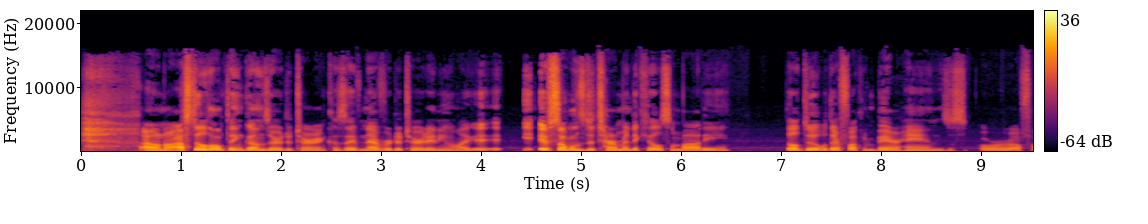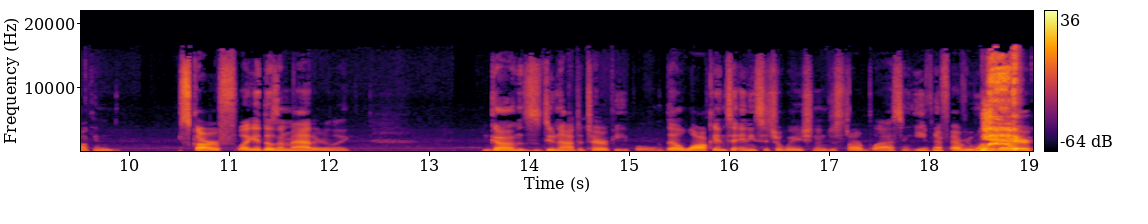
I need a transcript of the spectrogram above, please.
I don't know. I still don't think guns are a deterrent because they've never deterred anyone. Like, i i if someone's determined to kill somebody, they'll do it with their fucking bare hands or a fucking scarf. Like, it doesn't matter. Like, guns do not deter people. They'll walk into any situation and just start blasting, even if everyone there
